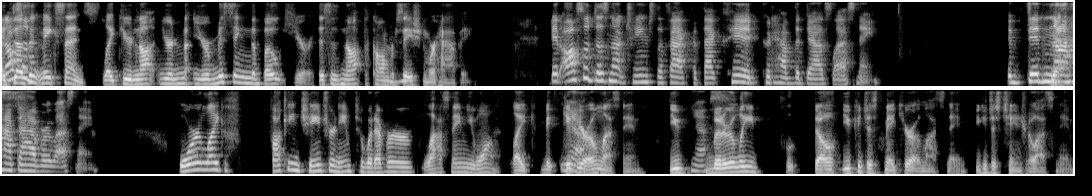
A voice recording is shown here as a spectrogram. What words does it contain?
it it, also- doesn't make sense like you're not you're not, you're missing the boat here this is not Mm-hmm. the conversation we're having It also does not change the fact that that kid could have the dad's last name. It did not have to have her last name. or like fucking change your name to whatever last name you want like give Yeah. your own last name you Yes. literally don't you could just make your own last name you could just change your last name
